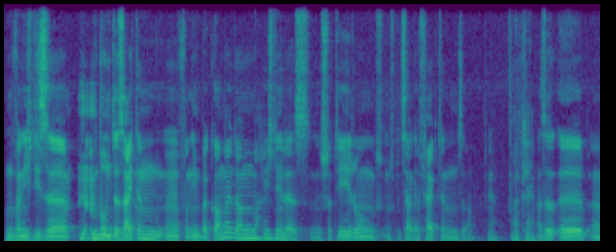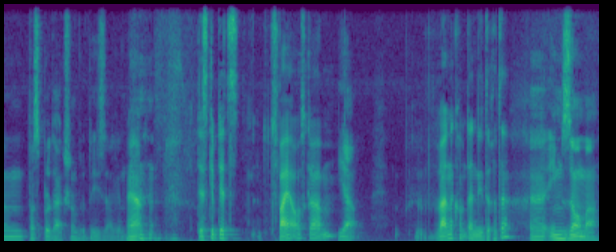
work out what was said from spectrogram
und wenn ich diese bunte Seiten äh, von ihm bekomme, dann mache ich den Rest. Schattierung, spezielle Effekte und so. Ja. Okay. Also äh, ähm, Post-Production würde ich sagen. Ja. Es gibt jetzt zwei Ausgaben. Ja, Wann kommt dann die dritte? äh, im Sommer.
